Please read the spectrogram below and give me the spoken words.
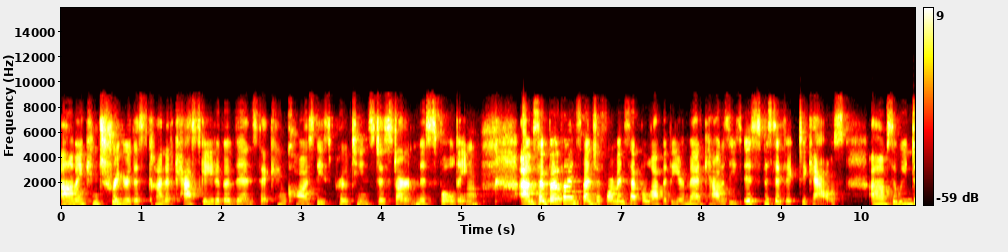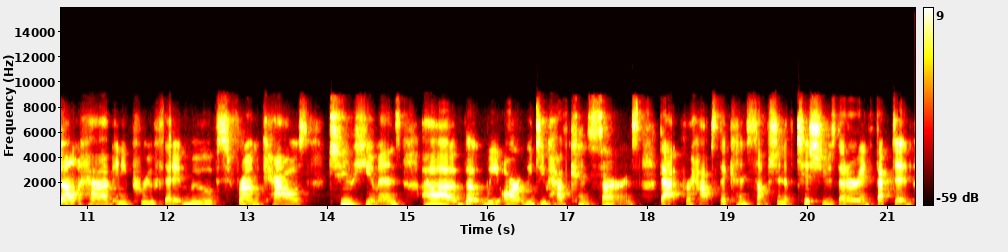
um, and can trigger this kind of cascade of events that can cause these proteins to start misfolding. Um, so bovine spongiform encephalopathy or mad cow disease is specific to cows. Um, so we don't have any proof that it moves from cows to humans, uh, but we are we do have concerns that perhaps the consumption of tissues that are infected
